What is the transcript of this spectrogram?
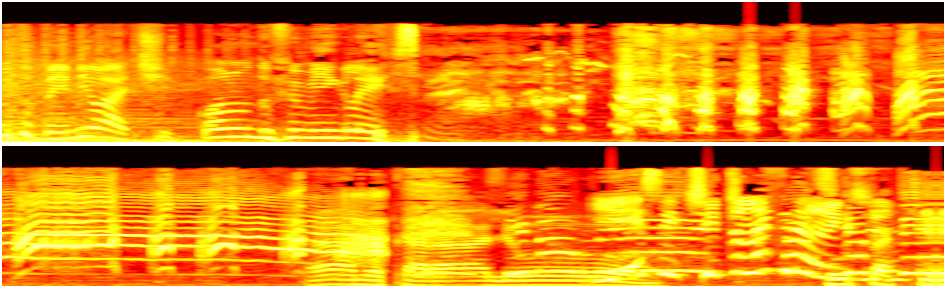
Muito bem, Miote. Qual é o nome do filme em inglês? Ah, meu caralho. E esse título é grande. Puta que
